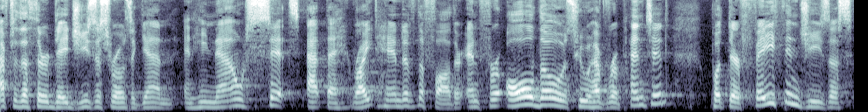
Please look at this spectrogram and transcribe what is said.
After the third day, Jesus rose again, and he now sits at the right hand of the Father. And for all those who have repented, put their faith in Jesus,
